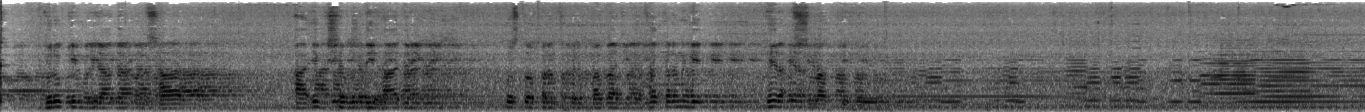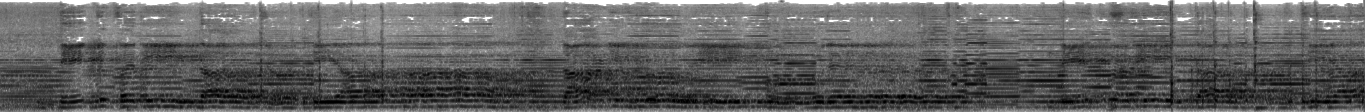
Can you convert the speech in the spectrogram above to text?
ਗੁਰੂ ਕੀ ਮਰਜ਼ਾਦਾ ਅਨੁਸਾਰ ਆ ਇੱਕ ਸ਼ਬਦ ਦੀ ਹਾਜ਼ਰੀ ਉਸ ਤੋਂ ਪਰੰਤ ਫਿਰ ਬਾਬਾ ਜੀ ਕਥਾ ਕਰਨਗੇ ਫਿਰ ਸਮਾਪਤੀ ਹੋਏਗੀ ਦੇਖ ਫਰੀਦਾ ਜੋਤੀਆ ਦਾੜੀ ਹੋਈ ਪੂਰ ਦੇਖ ਫਰੀਦਾ ਜੋਤੀਆ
